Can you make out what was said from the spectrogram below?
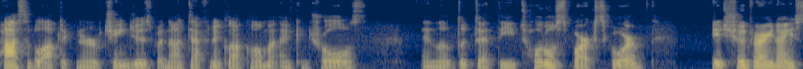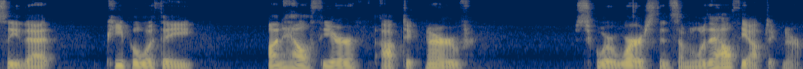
possible optic nerve changes but not definite glaucoma and controls. And looked at the total spark score. It showed very nicely that people with a unhealthier optic nerve score worse than someone with a healthy optic nerve.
